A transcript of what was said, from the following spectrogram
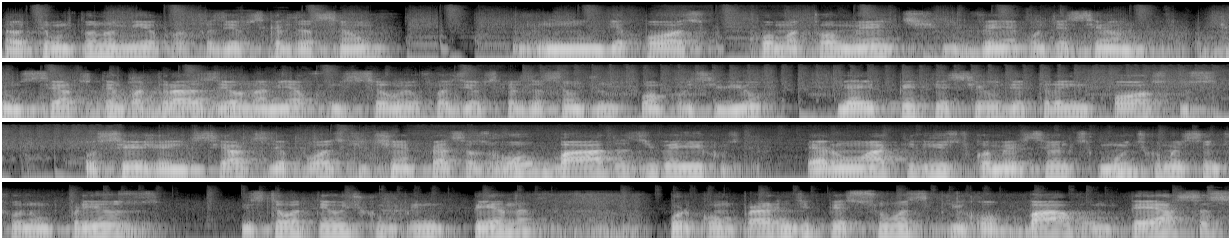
ela tem autonomia para fazer fiscalização em depósito, como atualmente vem acontecendo. Que um certo tempo atrás, eu, na minha função, eu fazia fiscalização junto com a Polícia Civil e a IPTC, o Detran Impostos, ou seja, em certos depósitos que tinha peças roubadas de veículos. Era um ato ilícito, comerciantes, muitos comerciantes foram presos, estão até hoje cumprindo pena por comprarem de pessoas que roubavam peças,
